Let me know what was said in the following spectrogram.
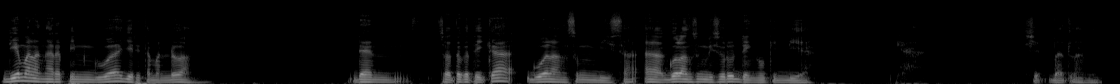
dia malah ngarepin gue jadi teman doang. Dan suatu ketika gue langsung bisa ah gue langsung disuruh dengokin dia. Ya shit banget lah min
